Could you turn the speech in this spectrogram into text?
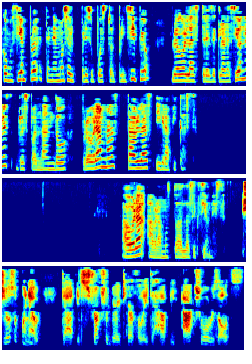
Como siempre, tenemos el presupuesto al principio, luego las tres declaraciones respaldando programas, tablas y gráficas. Ahora abramos todas las secciones. You should also point out that it's structured very carefully to have the actual results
